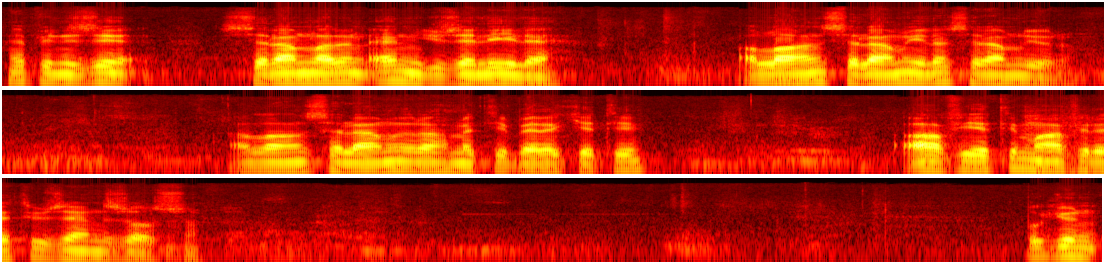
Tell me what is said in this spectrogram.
hepinizi selamların en güzeliyle Allah'ın selamıyla selamlıyorum. Allah'ın selamı, rahmeti, bereketi, afiyeti, mağfireti üzerinize olsun. Bugün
